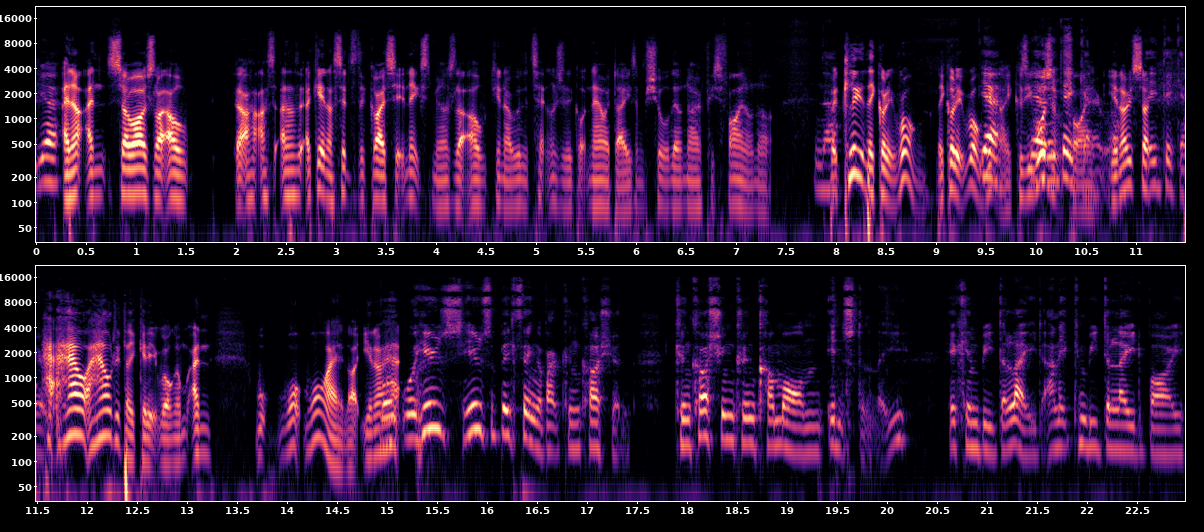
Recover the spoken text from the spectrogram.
yeah and I, and so I was like, oh. I, I- I- again, I said to the guy sitting next to me, I was like, "Oh, you know, with the technology they've got nowadays, I'm sure they'll know if he's fine or not." No. But clearly, they got it wrong. They got it wrong, yeah didn't they? Because he yeah, wasn't fine, you know. So they did get it H- how how did they get it wrong, and, and what why? Like you know, Well, well, here's here's the big thing about concussion. Concussion can come on instantly. It can be delayed, and it can be delayed by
